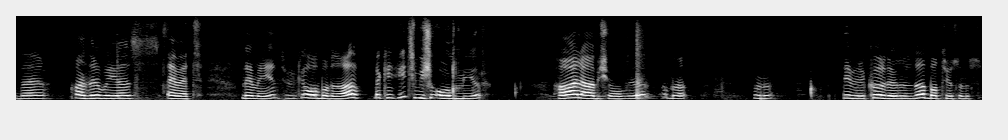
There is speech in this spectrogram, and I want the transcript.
Ve hazır mıyız? Evet. Demeyin çünkü olmadı daha. Bakın hiçbir şey olmuyor. Hala bir şey olmuyor ama bunu demiri kırdığınızda batıyorsunuz.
